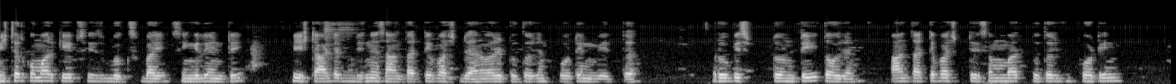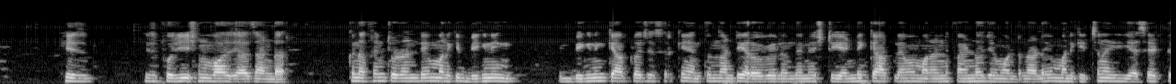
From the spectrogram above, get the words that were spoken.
mister Kumar keeps his books by single entry. He started business on thirty first January two thousand fourteen with rupees 20000 on 31st December 2014 his his position was as under. Under నా ఫ్రెండ్ చూడండి మనకి బిగినింగ్ బిగినింగ్ క్యాప్లో వచ్చేసరికి ఎంత ఉందంటే ఇరవై వేలు ఉంది. నెక్స్ట్ ఎండింగ్ క్యాప్లో ఏమో మనల్ని ఫైండ్ అవుట్ చేయమంటున్నాడు. మనకి ఇచ్చిన ఈ అసెట్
